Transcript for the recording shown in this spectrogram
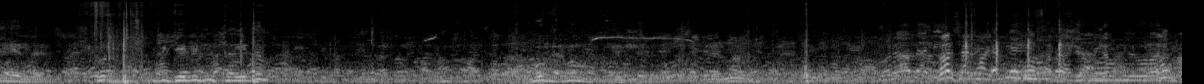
Ziyenleri. Dur. Bir devirdim sayırdım. Bu vermem. Ver sen mayı. Yapacağım diye uğraşma.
